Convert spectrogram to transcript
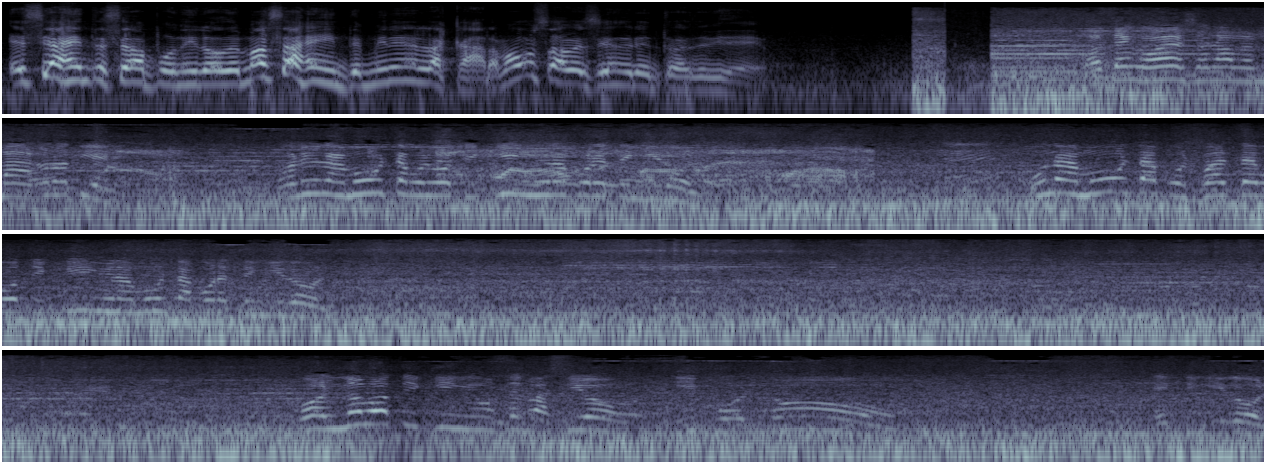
ese agente se va a poner, los demás agentes, miren en la cara. Vamos a ver si en directo ese video. No tengo eso, no, mi hermano. ¿No lo tiene? Ponle una multa por botiquín y una por extinguidor. Una multa por falta de botiquín y una multa por extinguidor. Por no botiquín en observación y por no extinguidor.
